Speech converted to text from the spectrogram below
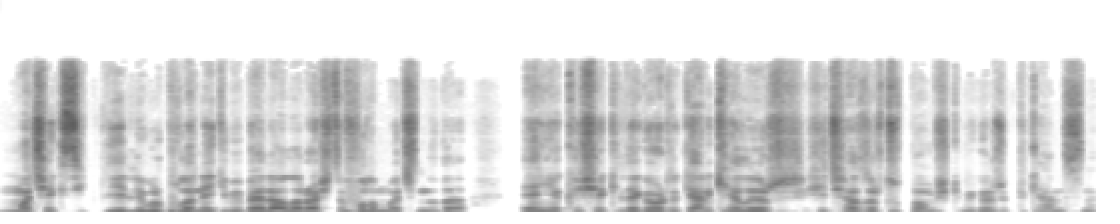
maç eksikliği Liverpool'a ne gibi belalar açtı Fulham maçında da en yakın şekilde gördük. Yani Keller hiç hazır tutmamış gibi gözüktü kendisine.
